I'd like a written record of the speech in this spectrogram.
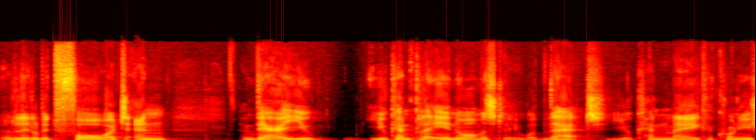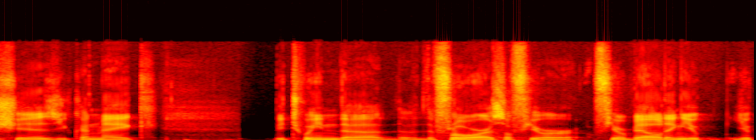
a little bit forward, and, there you you can play enormously with that. You can make cornices. You can make between the, the, the floors of your of your building. You you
